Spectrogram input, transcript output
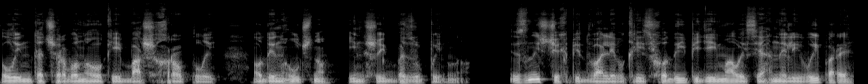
лин та червоноокий баш хропли, один гучно, інший безупинно. З нижчих підвалів крізь ходи підіймалися гнилі випари,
